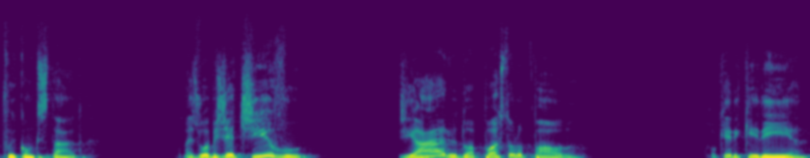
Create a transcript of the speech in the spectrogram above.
fui conquistado. Mas o objetivo diário do apóstolo Paulo o que ele queria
